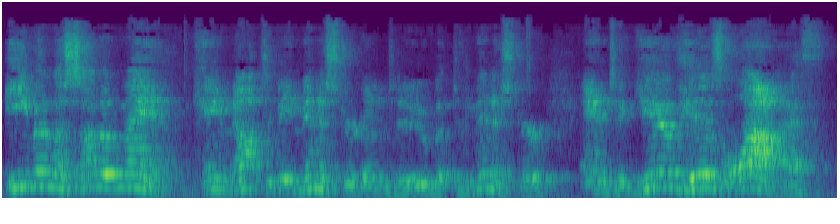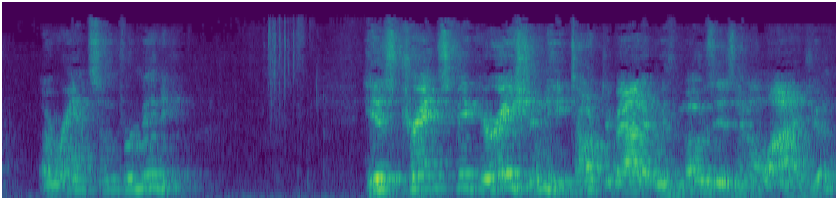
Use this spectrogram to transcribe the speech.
Even the Son of Man came not to be ministered unto, but to minister and to give his life a ransom for many. His transfiguration, he talked about it with Moses and Elijah.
